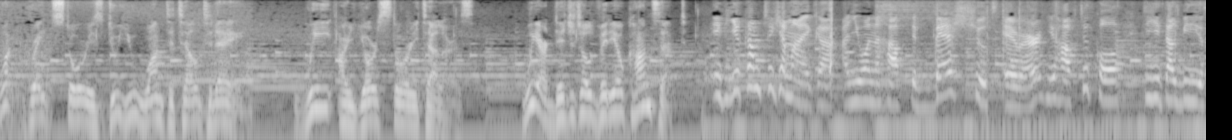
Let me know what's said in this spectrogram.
What great stories do you want to tell today? We are your storytellers. We are Digital Video Concept. If you come to Jamaica and you want to have the best shoots ever, you have to call Digital Video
